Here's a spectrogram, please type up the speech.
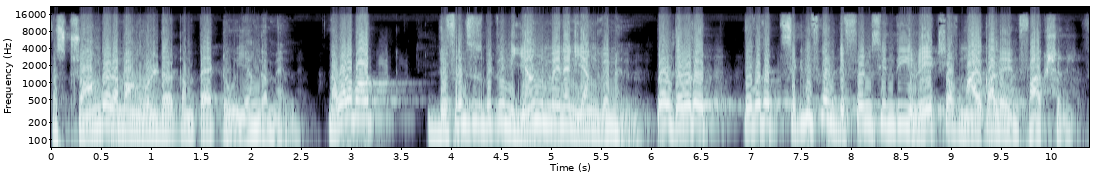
was stronger among older compared to younger men. Now what about differences between young men and young women? Well, there was a, there was a significant difference in the rates of myocardial infarction.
